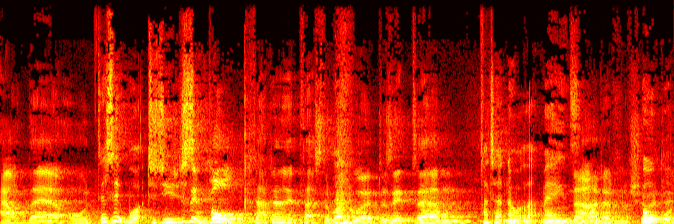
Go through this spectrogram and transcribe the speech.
out there, or Does it what? Did you just does it bulk? I don't know if that's the right word. Does it? Um, I don't know what that means. no, I don't. I'm not sure. Bulk-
